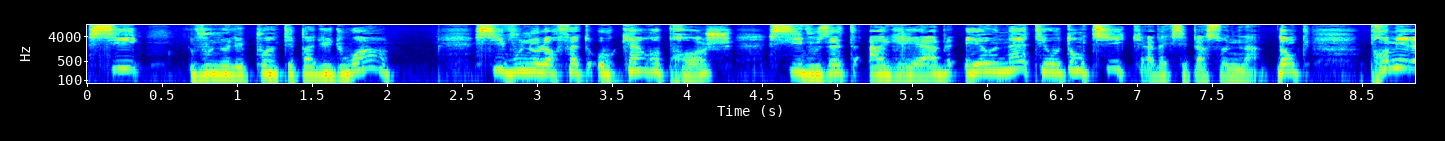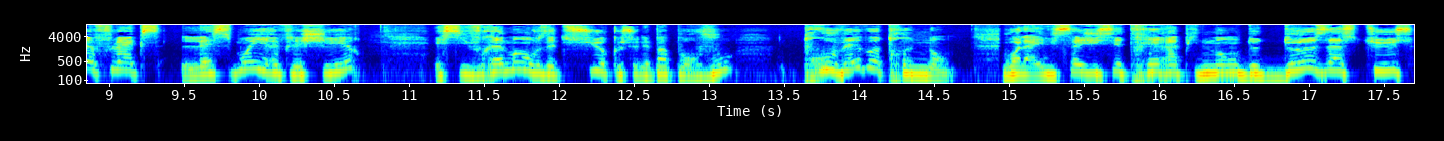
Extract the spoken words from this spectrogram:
si vous ne les pointez pas du doigt, si vous ne leur faites aucun reproche, si vous êtes agréable et honnête et authentique avec ces personnes-là. Donc, premier réflexe, laisse-moi y réfléchir. Et si vraiment vous êtes sûr que ce n'est pas pour vous, trouvez votre nom. Voilà, il s'agissait très rapidement de deux astuces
